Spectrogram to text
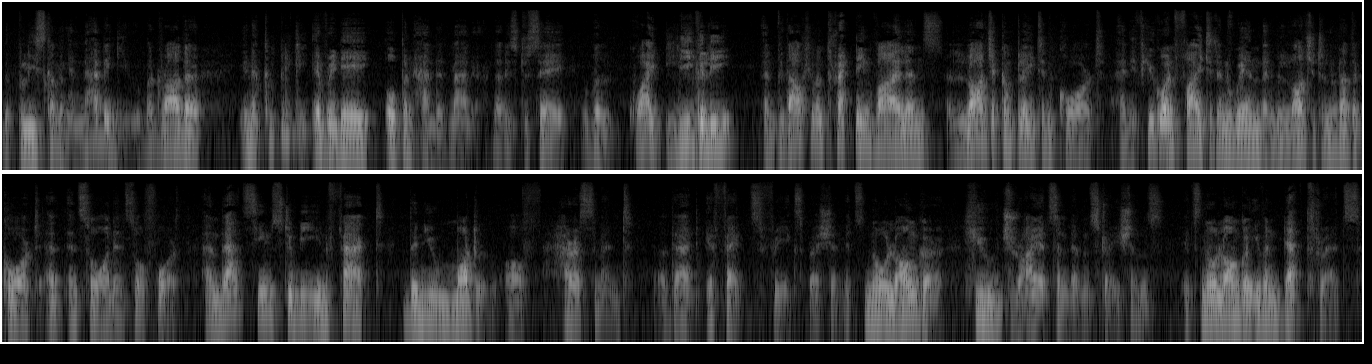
the police coming and nabbing you, but rather in a completely everyday, open-handed manner. That is to say, will quite legally and without even threatening violence, lodge a complaint in court, and if you go and fight it and win, then we'll lodge it in another court, and, and so on and so forth. And that seems to be, in fact, the new model of harassment that affects free expression. It's no longer huge riots and demonstrations. It's no longer even death threats.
